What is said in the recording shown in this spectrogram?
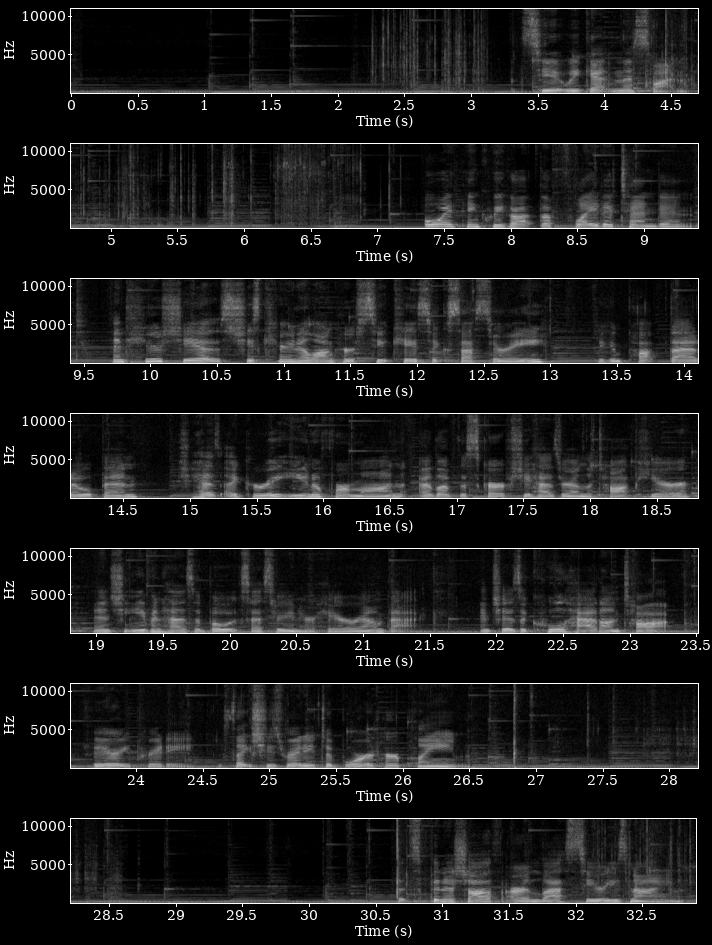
Let's see what we get in this one. Oh, I think we got the flight attendant. And here she is. She's carrying along her suitcase accessory. We can pop that open she has a great uniform on. I love the scarf she has around the top here. And she even has a bow accessory in her hair around back. And she has a cool hat on top. Very pretty. Looks like she's ready to board her plane. Let's finish off our last Series 9.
